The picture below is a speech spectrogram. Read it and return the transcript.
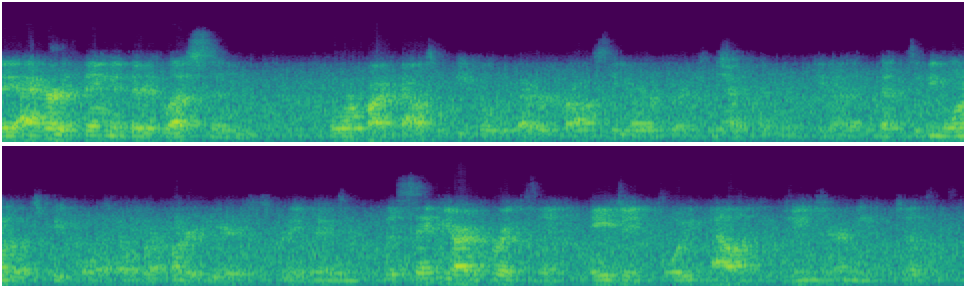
I heard a thing that there's less than four or five thousand people who've ever crossed the yard bricks or Yeah. something. You know, that, that, to be one of those people in over a hundred years is pretty amazing. The same yard bricks like AJ Foyt, Alex Ginger. I mean, just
